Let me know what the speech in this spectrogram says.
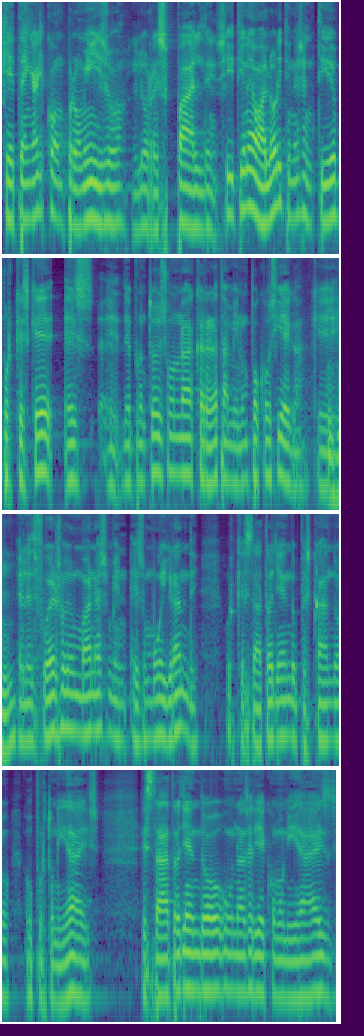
que tenga el compromiso y lo respalde, sí tiene valor y tiene sentido porque es que es eh, de pronto es una carrera también un poco ciega, que el esfuerzo de un management es muy grande porque está trayendo, pescando oportunidades, está trayendo una serie de comunidades,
